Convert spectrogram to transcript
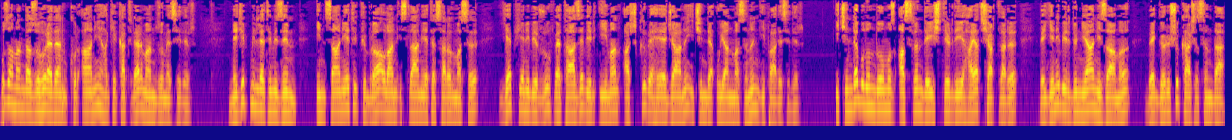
Bu zamanda zuhur eden Kur'ani hakikatler manzumesidir. Necip milletimizin insaniyeti kübra olan İslamiyete sarılması, yepyeni bir ruh ve taze bir iman aşkı ve heyecanı içinde uyanmasının ifadesidir. İçinde bulunduğumuz asrın değiştirdiği hayat şartları ve yeni bir dünya nizamı ve görüşü karşısında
